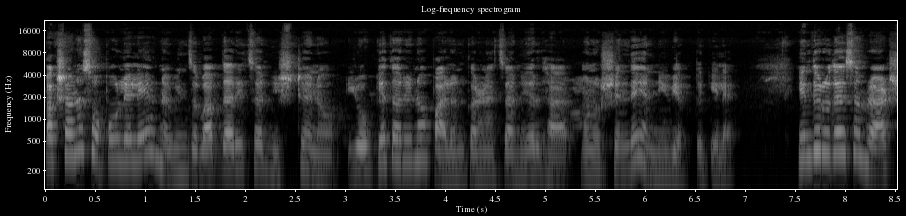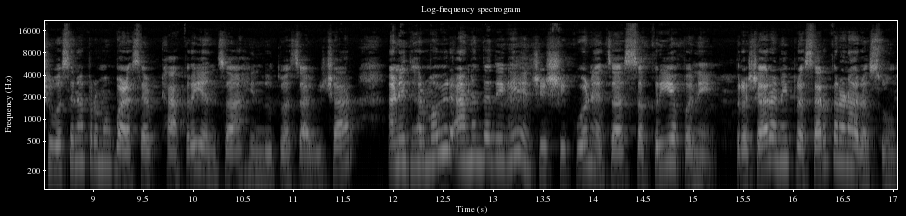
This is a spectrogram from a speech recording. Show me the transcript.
पक्षानं सोपवलेल्या नवीन जबाबदारीचं निष्ठेनं योग्य तऱ्हेनं पालन करण्याचा निर्धार मनोज शिंदे यांनी व्यक्त केला आहे हिंदू हृदय सम्राट शिवसेना प्रमुख बाळासाहेब ठाकरे यांचा हिंदुत्वाचा विचार आणि धर्मवीर आनंद दिघे यांची शिकवण याचा सक्रियपणे प्रचार आणि प्रसार करणार असून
